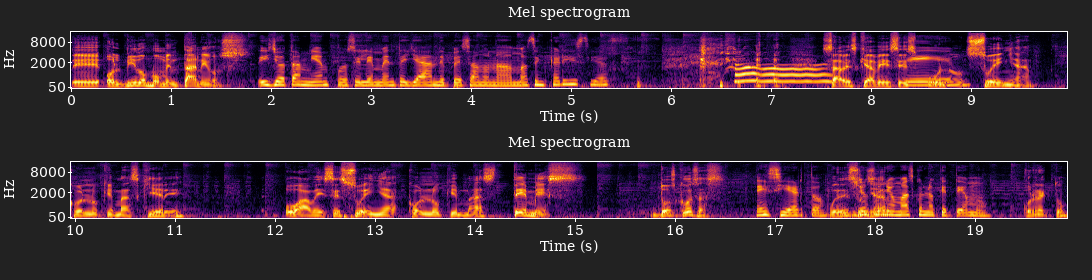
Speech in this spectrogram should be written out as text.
eh, olvidos momentáneos. Y yo también posiblemente ya ande pensando nada más en caricias. Sabes que a veces Sí. uno sueña con lo que más quiere o a veces sueña con lo que más temes. Dos cosas, Es cierto. ¿Puedes Yo soñar? sueño más con lo que temo. ¿correcto?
